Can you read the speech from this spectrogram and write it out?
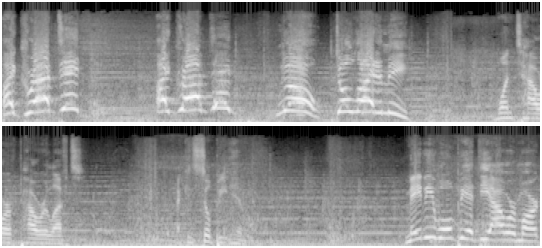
I grabbed it! I grabbed it! No! Don't lie to me! One tower of power left. I can still beat him. Maybe it won't be at the hour mark,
